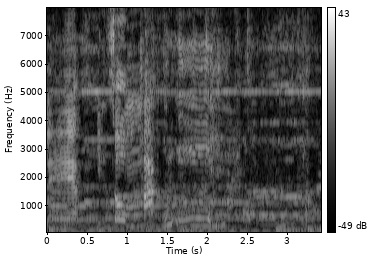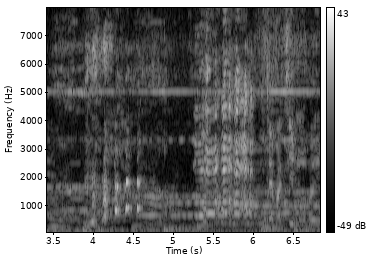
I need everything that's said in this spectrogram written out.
แล้วกินส้มบักหูแต่มาชิมมึงด้วย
